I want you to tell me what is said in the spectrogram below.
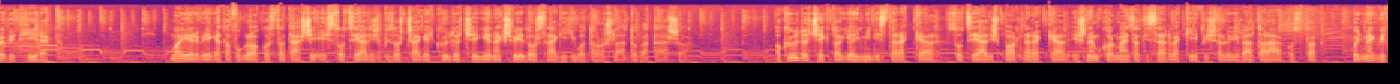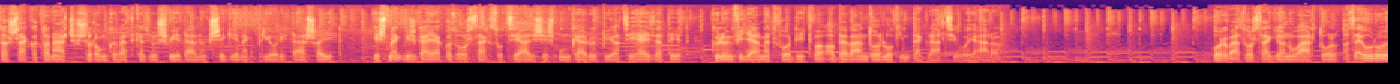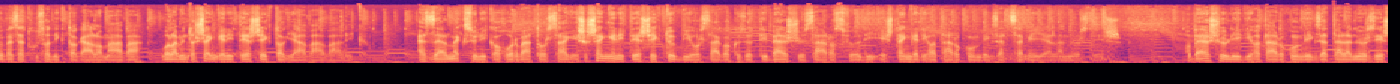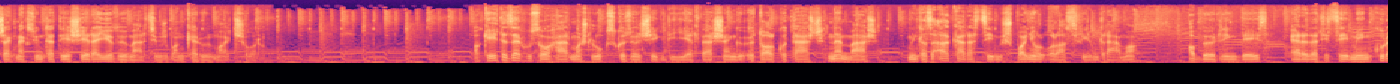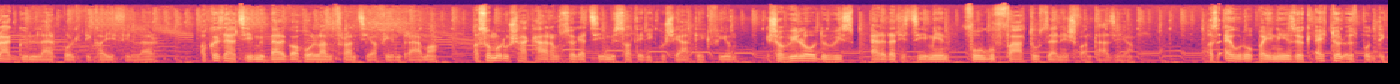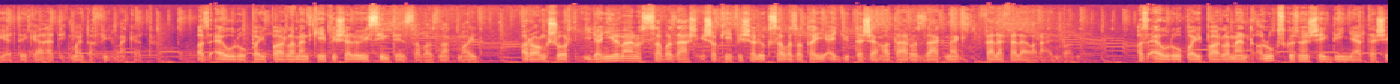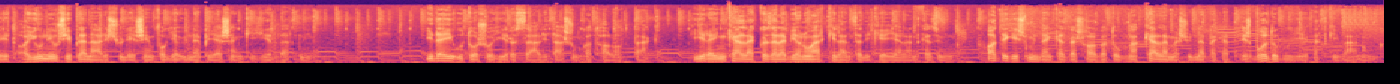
Rövid hírek. Ma ér véget a Foglalkoztatási és Szociális Bizottság egy küldöttségének svédországi hivatalos látogatása. A küldöttség tagjai miniszterekkel, szociális partnerekkel és nem kormányzati szervek képviselőivel találkoztak, hogy megvitassák a tanács soron következő svéd elnökségének prioritásait, és megvizsgálják az ország szociális és munkaerőpiaci helyzetét, külön figyelmet fordítva a bevándorlók integrációjára. Horvátország januártól az euróövezet 20. tagállamává, valamint a Schengeni térség tagjává válik. Ezzel megszűnik a Horvátország és a Schengeni térség többi országa közötti belső szárazföldi és tengeri határokon végzett személyi ellenőrzés. A belső légi határokon végzett ellenőrzések megszüntetésére jövő márciusban kerül majd sor. A 2023-as Lux közönségdíjért versengő öt alkotás nem más, mint az Alcaraz című spanyol-olasz filmdráma, a Burning Days eredeti címén Kurák Güller politikai thriller, a Közel című belga-holland-francia filmdráma, a Szomorúság háromszöge című szatirikus játékfilm, és a Willow the Wisp eredeti címén Fógu Fátus zenés fantázia. Az európai nézők egytől öt pontig értékelhetik majd a filmeket. Az Európai Parlament képviselői szintén szavaznak majd. A rangsort így a nyilvános szavazás és a képviselők szavazatai együttesen határozzák meg, fele-fele arányban. Az Európai Parlament a Lux közönség díjnyertesét a júniusi plenáris ülésén fogja ünnepélyesen kihirdetni. Idei utolsó hírösszeállításunkat hallották. Híreinkkel legközelebb január 9-én jelentkezünk. Addig is minden kedves hallgatóknak kellemes ünnepeket és boldog új évet kívánunk!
